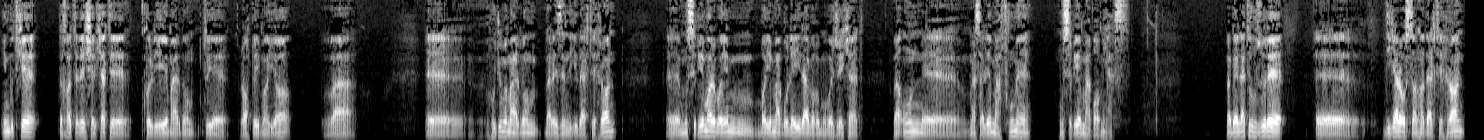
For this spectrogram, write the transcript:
این بود که به خاطر شرکت کلیه مردم توی راه و حجوم مردم برای زندگی در تهران موسیقی ما رو با یه, با یه مقوله در واقع مواجه کرد. و اون مسئله مفهوم موسیقی مقامی هست. و به علت حضور دیگر استانها در تهران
